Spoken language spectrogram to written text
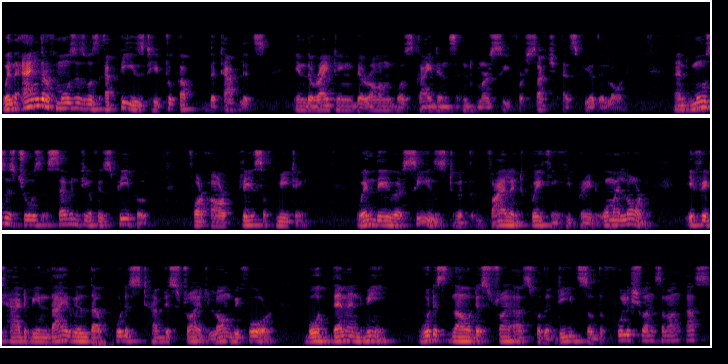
When the anger of Moses was appeased, he took up the tablets. In the writing thereon was guidance and mercy for such as fear the Lord. And Moses chose seventy of his people for our place of meeting. When they were seized with violent quaking, he prayed, O my Lord, if it had been thy will, thou couldst have destroyed long before both them and me. Wouldst thou destroy us for the deeds of the foolish ones among us?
